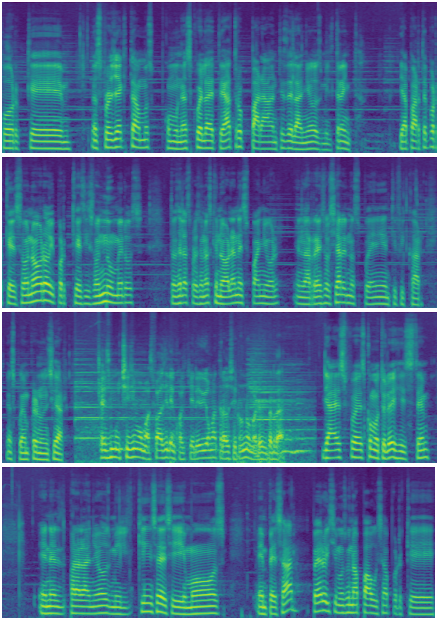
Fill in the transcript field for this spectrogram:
porque nos proyectamos como una escuela de teatro para antes del año 2030. Y aparte porque es sonoro y porque si son números, entonces las personas que no hablan español en las redes sociales nos pueden identificar, nos pueden pronunciar. Es muchísimo más fácil en cualquier idioma traducir un número, es verdad. Ya después, como tú lo dijiste, en el, para el año 2015 decidimos empezar, pero hicimos una pausa porque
